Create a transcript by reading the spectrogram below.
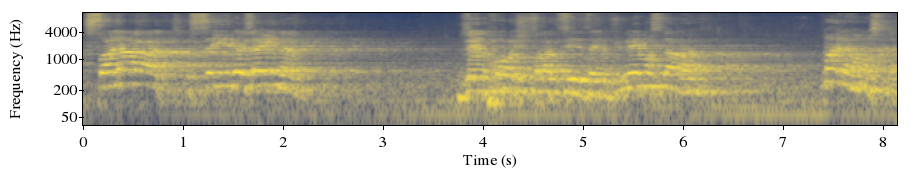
صلاة السيدة زينب. زين خوش صلاة السيدة زينب. ليه مصدرها؟ ما لها مصدر.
